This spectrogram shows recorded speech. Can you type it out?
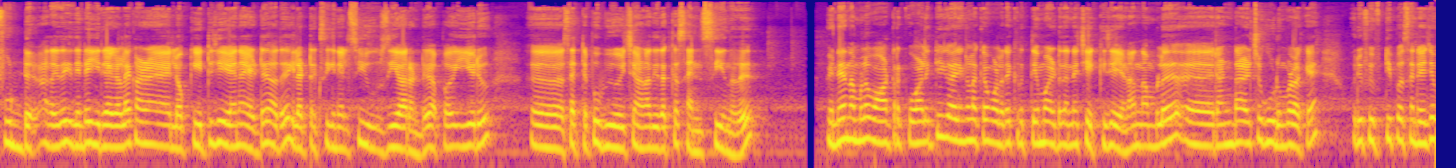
ഫുഡ് അതായത് ഇതിന്റെ ഇരകളെ ലൊക്കേറ്റ് ചെയ്യാനായിട്ട് അത് ഇലക്ട്രിക് സിഗ്നൽസ് യൂസ് ചെയ്യാറുണ്ട്. അപ്പോൾ ഈ ഒരു സെറ്റപ്പ് ഉപയോഗിച്ചാണ് അത് ഇതൊക്കെ സെൻസ് ചെയ്യുന്നത്. പിന്നെ നമ്മൾ വാട്ടർ ക്വാളിറ്റി കാര്യങ്ങളൊക്കെ വളരെ കൃത്യമായിട്ട് തന്നെ ചെക്ക് ചെയ്യണം. നമ്മൾ രണ്ടാഴ്ച കൂടുമ്പോഴൊക്കെ ഒരു ഫിഫ്റ്റി പെർസെന്റേജ്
